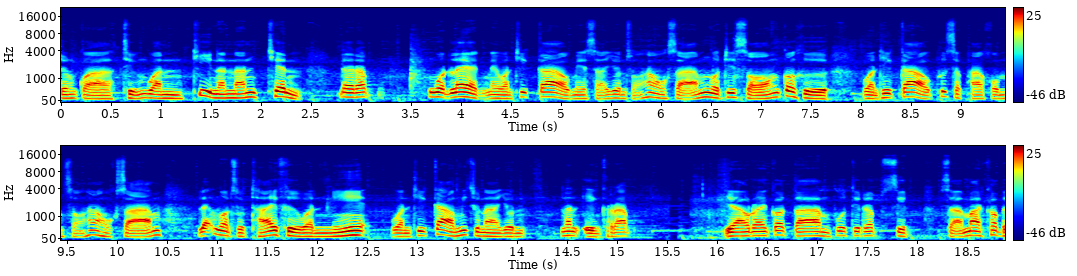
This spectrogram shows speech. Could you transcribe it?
จนกว่าถึงวันที่นั้นๆ เช่น ได้รับงวดแรกในวันที่ 9 เมษายน 2563 งวดที่ 2 ก็คือวันที่ 9 พฤษภาคม 2563 และงวดสุดท้ายคือวันนี้วันที่ 9 มิถุนายนนั่นเองครับ อย่างไรก็ตามผู้ที่รับสิทธิ์ สามารถเข้าไป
